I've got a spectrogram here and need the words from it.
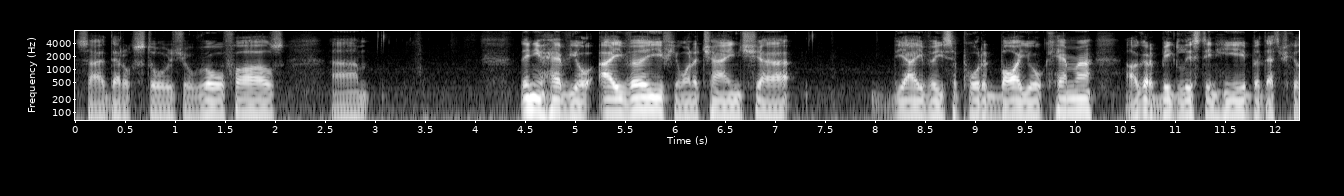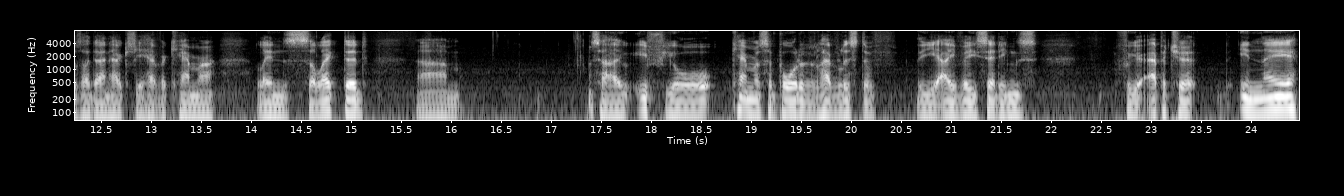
so that'll store as your raw files um, then you have your AV if you want to change uh, the AV supported by your camera. I've got a big list in here but that's because I don't actually have a camera lens selected. Um, so if your camera supported it'll have a list of the AV settings for your aperture in there.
